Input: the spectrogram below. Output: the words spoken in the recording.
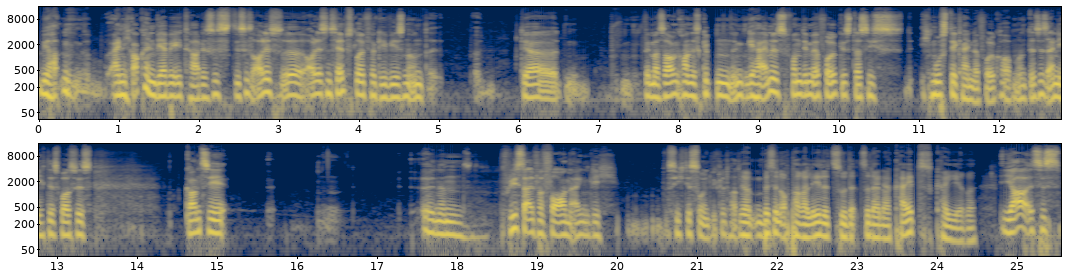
Wir hatten eigentlich gar keinen Werbeetat. Das ist, das ist alles, äh, alles ein Selbstläufer gewesen und äh, der, wenn man sagen kann, es gibt ein, ein Geheimnis von dem Erfolg, ist, dass ich, ich musste keinen Erfolg haben. Und das ist eigentlich das, was es Ganze in ein Freestyle-Verfahren eigentlich sich das so entwickelt hat. Ja, ein bisschen auch Parallele zu, zu deiner Kite-Karriere. Ja, es ist,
